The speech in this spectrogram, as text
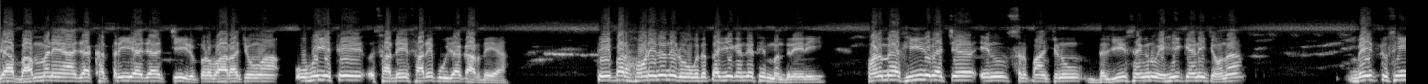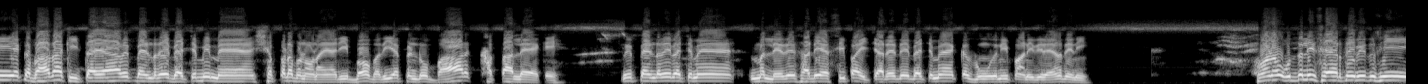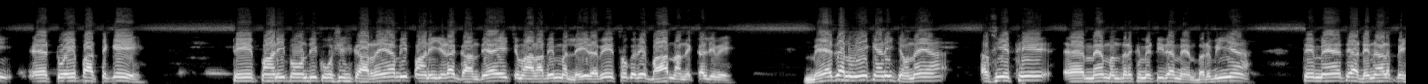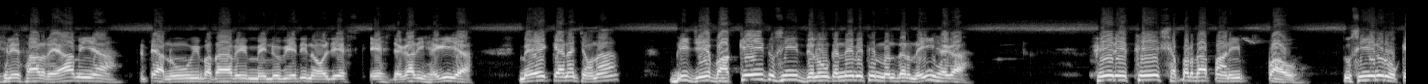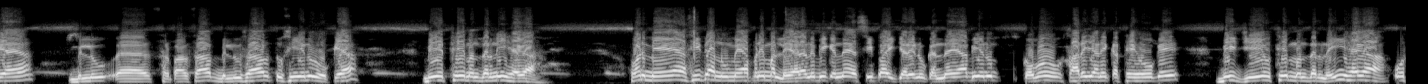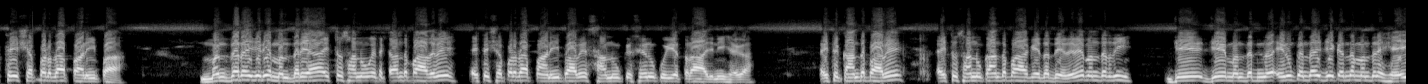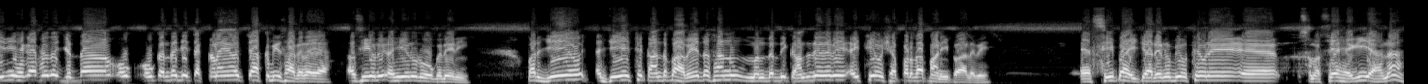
ਜਾਂ ਬਾਹਮਣ ਆ ਜਾਂ ਖੱਤਰੀ ਆ ਜਾਂ ਝੀਰ ਪਰਿਵਾਰਾਂ ਚੋਂ ਆ ਉਹੀ ਇੱਥੇ ਸਾਡੇ ਸਾਰੇ ਪੂਜਾ ਕਰਦੇ ਆ। ਤੇ ਪਰ ਹੁਣ ਇਹਨਾਂ ਨੇ ਰੋਕ ਦਿੱਤਾ ਜੀ, ਇਹ ਕਹਿੰਦੇ ਇੱਥੇ ਮੰਦਰੇ ਨਹੀਂ। ਹੁਣ ਮੈਂ ਅਖੀਰ ਵਿੱਚ ਇਹਨੂੰ ਸਰਪੰਚ ਨੂੰ, ਦਲਜੀਤ ਸਿੰਘ ਨੂੰ ਇਹੀ ਕਹਿਣੀ ਚਾਹੁੰਦਾ ਬਈ ਤੁਸੀਂ ਇੱਕ ਵਾਅਦਾ ਕੀਤਾ ਆ ਵੀ ਪਿੰਡ ਦੇ ਵਿੱਚ ਵੀ ਮੈਂ ਛੱਪੜ ਬਣਾਉਣਾ ਆ ਜੀ, ਬਹੁਤ ਵਧੀਆ ਪਿੰਡੋਂ ਬਾਹਰ ਖੱਤਾ ਲੈ ਕੇ। ਵੀ ਪਿੰਡ ਦੇ ਵਿੱਚ ਮੈਂ, ਮਹੱਲੇ ਦੇ ਸਾਡੇ ਐਸੀ ਭਾਈਚਾਰੇ ਦੇ ਵਿੱਚ ਮੈਂ ਇੱਕ ਬੂੰਦ ਨਹੀਂ ਪਾਣੀ ਦੀ ਰਹਿਣ ਦੇਣੀ। ਹੁਣ ਉਧਰਲੀ ਸਾਈਡ ਤੇ ਵੀ ਤੁਸੀਂ ਟੋਏ ਪੱਟ ਕੇ ਤੇ ਪਾਣੀ ਪਾਉਣ ਦੀ ਕੋਸ਼ਿਸ਼ ਕਰ ਰਹੇ ਆ ਵੀ ਪਾਣੀ ਜਿਹੜਾ ਗੰਦ ਆ, ਇਹ ਚਮਾਰਾਂ ਦੇ ਮਹੱਲੇ ਹੀ ਰਵੇ, ਇੱਥੋਂ ਕਦੇ ਬਾਹਰ ਨਾ ਨਿਕਲ ਜਾਵੇ। ਮੈਂ ਤੁਹਾਨੂੰ ਇਹ ਕਹਿਣੀ ਚਾਹੁੰਦਾ ਆ ਅਸੀਂ ਇੱਥੇ ਮੈਂ ਮੰਦਰ ਕਮੇਟੀ ਦਾ ਮੈਂਬਰ ਵੀ ਆ ਤੇ ਮੈਂ ਤੁਹਾਡੇ ਨਾਲ ਪਿਛਲੇ ਸਾਲ ਰਿਹਾ ਵੀ ਆ ਤੇ ਤੁਹਾਨੂੰ ਵੀ ਪਤਾ ਵੀ ਮੈਨੂੰ ਵੀ ਇਹਦੀ ਨੌਲੇਜ ਇਸ ਇਸ ਜਗ੍ਹਾ ਦੀ ਹੈਗੀ ਆ। ਮੈਂ ਇਹ ਕਹਿਣਾ ਚਾਹੁੰਦਾ ਵੀ ਜੇ ਵਾਕਈ ਤੁਸੀਂ ਦਿਲੋਂ ਕਹਿੰਦੇ ਵੀ ਇੱਥੇ ਮੰਦਰ ਨਹੀਂ ਹੈਗਾ, ਫਿਰ ਇੱਥੇ ਛੱਪੜ ਦਾ ਪਾਣੀ ਪਾਓ। ਤੁਸੀਂ ਇਹਨੂੰ ਰੋਕਿਆ ਆ, ਬਿੱਲੂ ਸਰਪੰਚ ਸਾਹਿਬ, ਬਿੱਲੂ ਸਾਹਿਬ, ਤੁਸੀਂ ਇਹਨੂੰ ਰੋਕਿਆ ਵੀ ਇੱਥੇ ਮੰਦਰ ਨਹੀਂ ਹੈਗਾ। ਹੁਣ ਮੈਂ, ਅਸੀਂ ਤੁਹਾਨੂੰ, ਮੈਂ ਆਪਣੇ ਮਹੱਲੇ ਵਾਲਿਆਂ ਨੂੰ ਵੀ ਕਹਿੰਦਾ ਐਸੀ ਭਾਈਚਾਰੇ ਨੂੰ ਕਹਿੰਦਾ ਆ ਵੀ ਇਹਨੂੰ ਕਹੋ, ਸਾਰੇ ਜਾਣੇ ਇਕੱਠੇ ਹੋ ਕੇ ਵੀ ਜੇ ਉੱਥੇ ਮੰਦਿਰ ਨਹੀਂ ਹੈਗਾ, ਉੱਥੇ ਛੱਪੜ ਦਾ ਪਾਣੀ ਪਾ। ਮੰਦਰ ਜਿਹੜੇ ਮੰਦਿਰ ਆ, ਇੱਥੋਂ ਸਾਨੂੰ ਇੱਥੇ ਕੰਧ ਪਾ ਦੇਵੇ, ਇੱਥੇ ਛੱਪੜ ਦਾ ਪਾਣੀ ਪਾਵੇ, ਸਾਨੂੰ ਕਿਸੇ ਨੂੰ ਕੋਈ ਇਤਰਾਜ਼ ਨਹੀਂ ਹੈਗਾ। ਇੱਥੇ ਕੰਧ ਪਾਵੇ, ਇੱਥੋਂ ਸਾਨੂੰ ਕੰਧ ਪਾ ਕੇ ਤਾਂ ਦੇ ਦੇਵੇ ਮੰਦਰ ਦੀ। ਜੇ ਜੇ ਮੰਦਰ ਇਹਨੂੰ ਕਹਿੰਦਾ, ਜੇ ਕਹਿੰਦਾ ਮੰਦਰ ਹੈ ਹੀ ਨਹੀਂ ਹੈਗਾ, ਫਿਰ ਤਾਂ ਜਿੱਦਾਂ ਉਹ ਉਹ ਕਹਿੰਦਾ ਜੇ ਚੱਕਣਾ ਆ, ਉਹ ਚੱਕ ਵੀ ਸਕਦਾ ਆ। ਅਸੀਂ ਉਹਨੂੰ, ਅਸੀਂ ਇਹਨੂੰ ਰੋਕਦੇ ਨਹੀਂ। ਪਰ ਜੇ ਉਹ- ਜੇ ਇੱਥੇ ਕੰਧ ਪਾਵੇ ਤਾਂ ਸਾਨੂੰ ਮੰਦਿਰ ਦੀ ਕੰਧ ਦੇ ਦੇਵੇ, ਇੱਥੇ ਉਹ ਛੱਪੜ ਦਾ ਪਾਣੀ ਪਾ ਲਵੇ। ਐਸੀ ਭਾਈਚਾਰੇ ਨੂੰ ਵੀ ਉੱਥੇ ਉਹਨੇ ਸਮੱਸਿਆ ਹੈਗੀ ਆ, ਹਨਾ?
